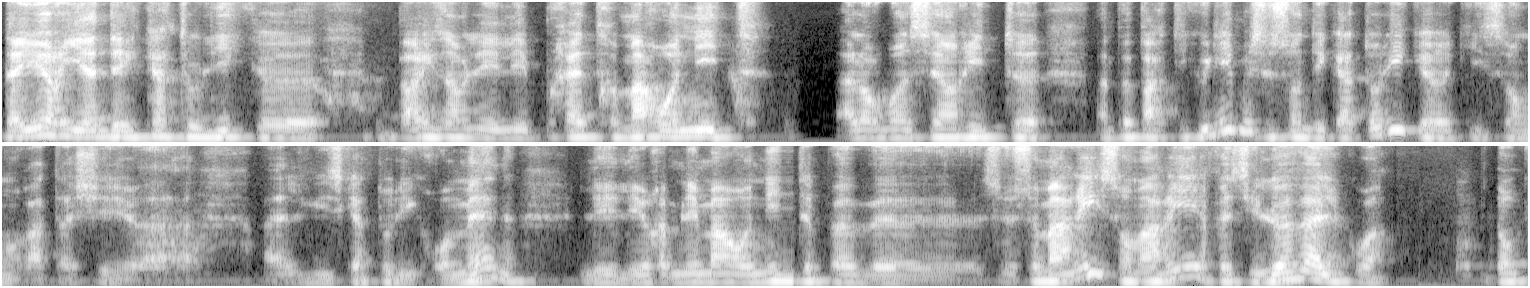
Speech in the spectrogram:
D'ailleurs, il y a des catholiques, euh, par exemple les, prêtres maronites. Alors, bon, c'est un rite un peu particulier, mais ce sont des catholiques euh, qui sont rattachés à, l'Église catholique romaine. Les, les, maronites peuvent euh, se, marier, sont mariés, enfin, s'ils le veulent, quoi. Donc,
